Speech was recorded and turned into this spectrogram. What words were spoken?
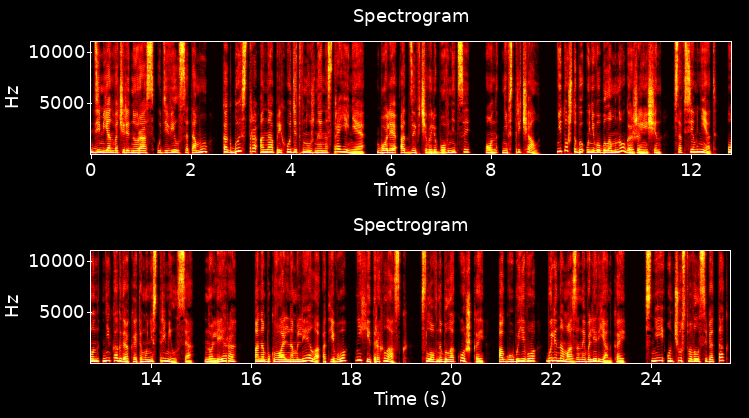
Демьян в очередной раз удивился тому, как быстро она приходит в нужное настроение. Более отзывчивой любовницы он не встречал. Не то чтобы у него было много женщин, совсем нет, он никогда к этому не стремился. Но Лера, она буквально млела от его нехитрых ласк, словно была кошкой, а губы его были намазаны валерьянкой. С ней он чувствовал себя так,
